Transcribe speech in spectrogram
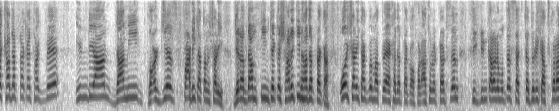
এক হাজার টাকায় থাকবে ইন্ডিয়ান দামি গর্জেস পার্টি কাতান শাড়ি, যেটার দাম তিন থেকে সাড়ে তিন হাজার টাকা। ওই শাড়ি থাকবে মাত্র এক হাজার টাকা অফার আসলে টার্সেল সিক্সটিন কালারের মধ্যে স্যাচাচুরি কাজ করা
